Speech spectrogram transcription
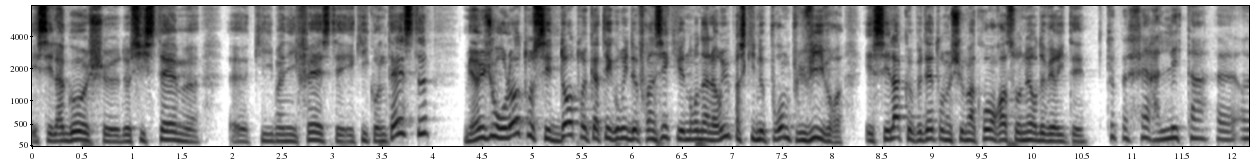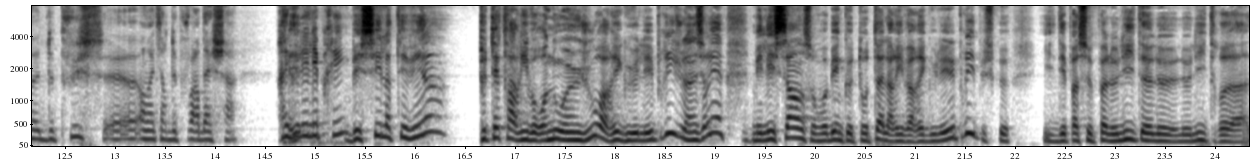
et c'est la gauche de système euh, qui manifeste et, qui conteste. Mais un jour ou l'autre, c'est d'autres catégories de Français qui viendront dans la rue parce qu'ils ne pourront plus vivre. Et c'est là que peut-être M. Macron aura son heure de vérité. Que peut faire l'État euh, de plus euh, en matière de pouvoir d'achat? Réguler les prix? Baisser la TVA Peut-être arriverons-nous un jour à réguler les prix, je n'en sais rien. Mais l'essence, on voit bien que Total arrive à réguler les prix, puisqu'il ne dépasse pas le litre, le, litre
